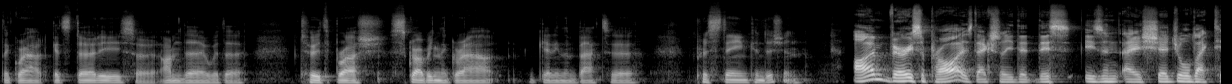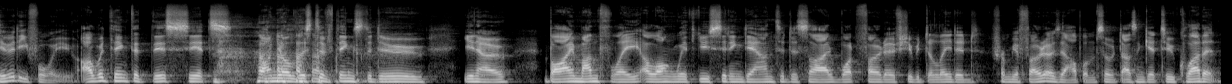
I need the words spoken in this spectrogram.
the grout gets dirty. So I'm there with a toothbrush, scrubbing the grout, getting them back to pristine condition. I'm very surprised actually that this isn't a scheduled activity for you. I would think that this sits on your list of things to do, you know, bi monthly, along with you sitting down to decide what photos should be deleted from your photos album so it doesn't get too cluttered.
